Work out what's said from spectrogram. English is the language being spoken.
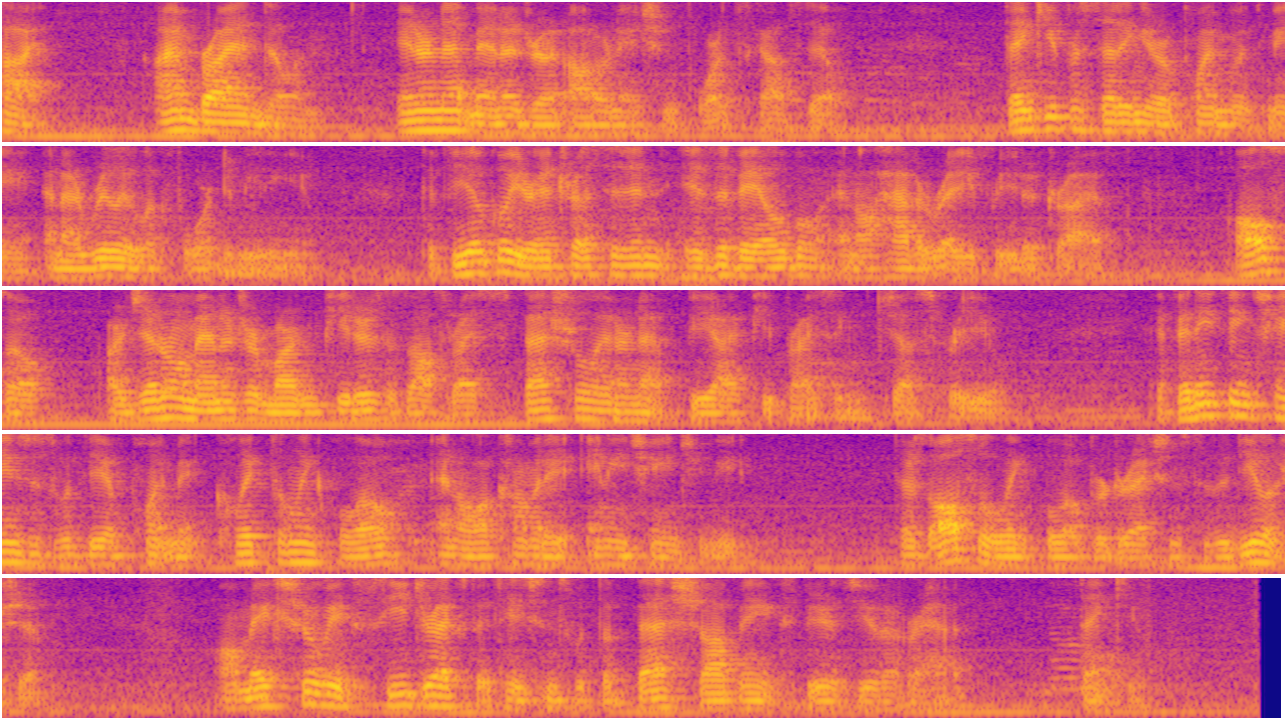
Hi, I'm Brian Dillan, Internet Manager at AutoNation Ford Scottsdale. Thank you for setting your appointment with me, and I really look forward to meeting you. The vehicle you're interested in is available, and I'll have it ready for you to drive. Also, our General Manager Martin Peters has authorized special Internet VIP pricing just for you. If anything changes with the appointment, click the link below, and I'll accommodate any change you need. There's also a link below for directions to the dealership. I'll make sure we exceed your expectations with the best shopping experience you've ever had. Thank you.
